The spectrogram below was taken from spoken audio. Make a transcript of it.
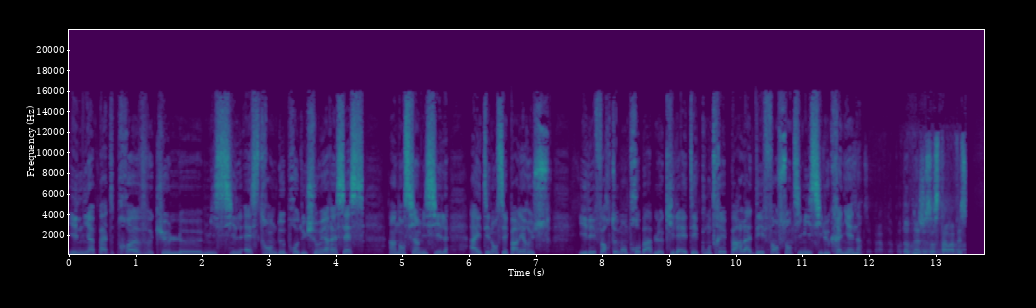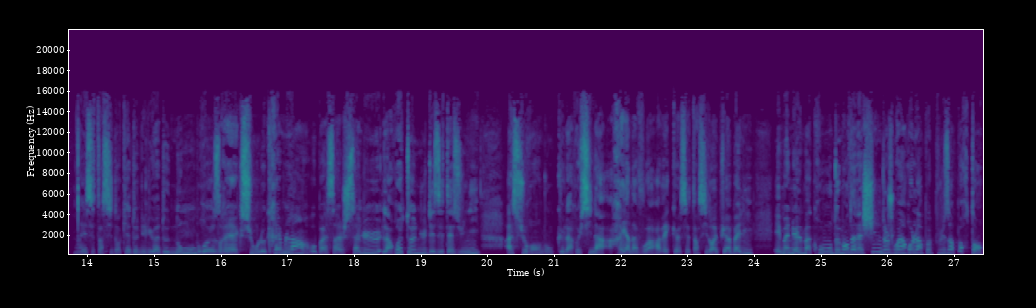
Il n'y a pas de preuve que le missile S-30 de production RSS, un ancien missile, a été lancé par les Russes. Il est fortement probable qu'il a été contré par la défense antimissile ukrainienne. Et cet incident qui a donné lieu à de nombreuses réactions. Le Kremlin, au passage, salue la retenue des États-Unis, assurant donc que la Russie n'a rien à voir avec euh, cet incident. Et puis à Bali, Emmanuel Macron demande à la Chine de jouer un rôle un peu plus important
